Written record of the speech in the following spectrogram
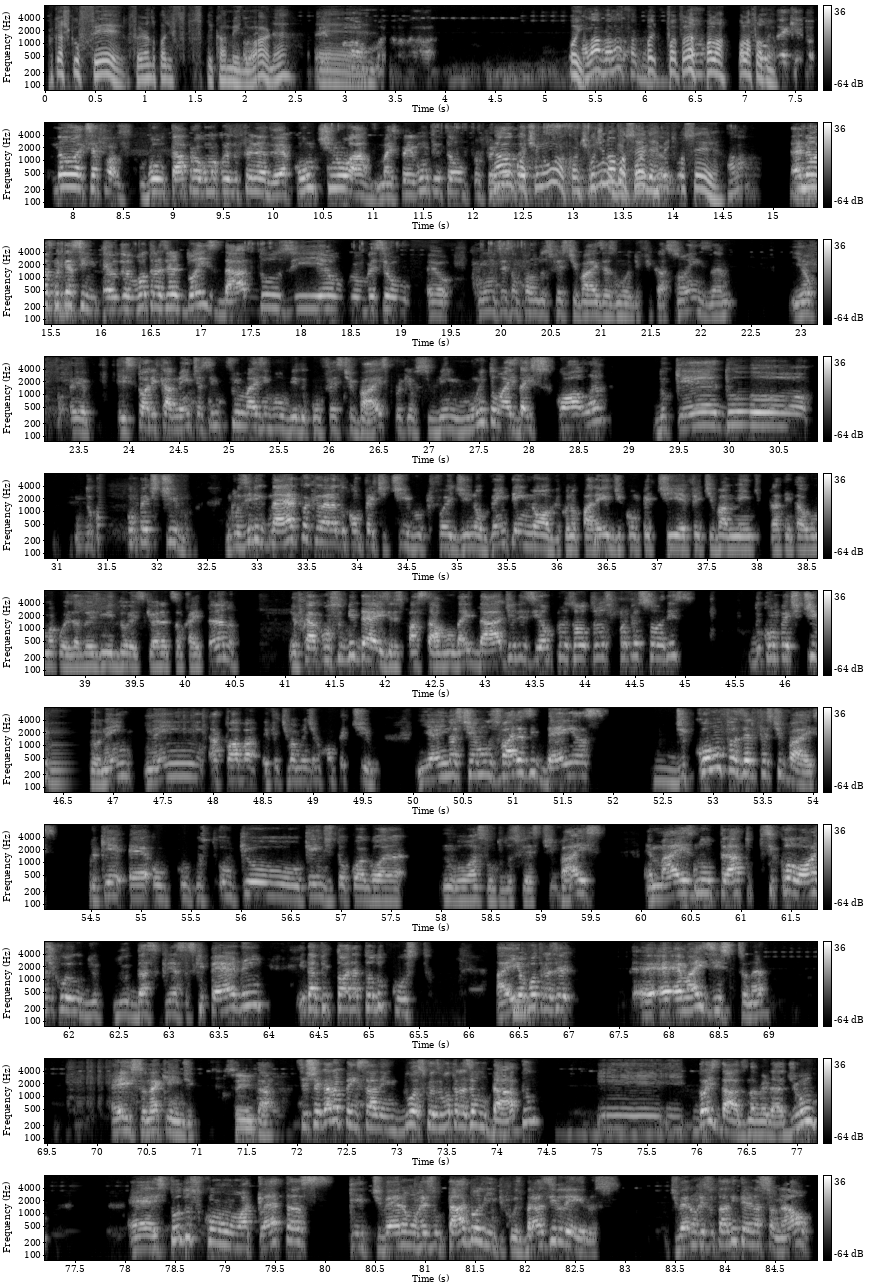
porque acho que o Fê, o Fernando pode explicar melhor, né? É... Oi. Vai lá, vai lá, Fábio. Vai, vai, vai, vai lá, vai lá, Fábio. É que, não, é que você voltar para alguma coisa do Fernando. Eu ia continuar, mas pergunta então para o Fernando. Não, continua, continua. Continua você, de repente você. Vai lá. É, não, é porque assim, eu, eu, vou trazer dois dados e eu, eu vou ver se eu, eu. Como vocês estão falando dos festivais e as modificações, né? E eu, eu, historicamente, eu sempre fui mais envolvido com festivais, porque eu vim muito mais da escola do que do, do competitivo. Inclusive, na época que eu era do competitivo, que foi de 99, quando eu parei de competir efetivamente para tentar alguma coisa, 2002, que eu era de São Caetano, eu ficava com sub-10. Eles passavam da idade, eles iam para os outros professores do competitivo. Eu nem, nem atuava efetivamente no competitivo. E aí nós tínhamos várias ideias de como fazer festivais. Porque é, o, o, o que o Kendi tocou agora no assunto dos festivais é mais no trato psicológico do, do, das crianças que perdem e da vitória a todo custo. Aí eu vou trazer. É, é, é mais isso, né? É isso, né, Kendi? Sim. Tá. Se chegaram a pensar em duas coisas, eu vou trazer um dado e, e dois dados, na verdade. Um, é, estudos com atletas que tiveram resultado olímpicos brasileiros, tiveram resultado internacional,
